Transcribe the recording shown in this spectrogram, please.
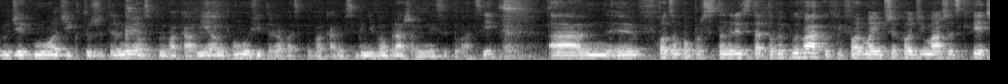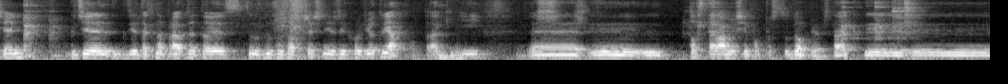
ludzie młodzi, którzy trenują z pływakami, a Michał musi trenować z pływakami, sobie nie wyobrażam innej sytuacji, y, wchodzą po prostu ten rytm startowy pływaków i forma im przechodzi marzec, kwiecień, gdzie, gdzie tak naprawdę to jest dużo za wcześnie, jeżeli chodzi o triatlon, tak? I e, y, to staramy się po prostu dopiąć, tak? Y, y,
